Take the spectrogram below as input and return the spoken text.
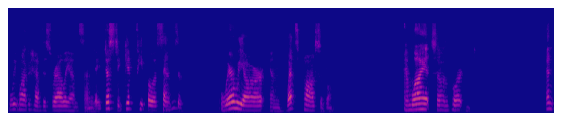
we want to have this rally on Sunday, just to give people a sense mm-hmm. of where we are and what's possible and why it's so important. And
